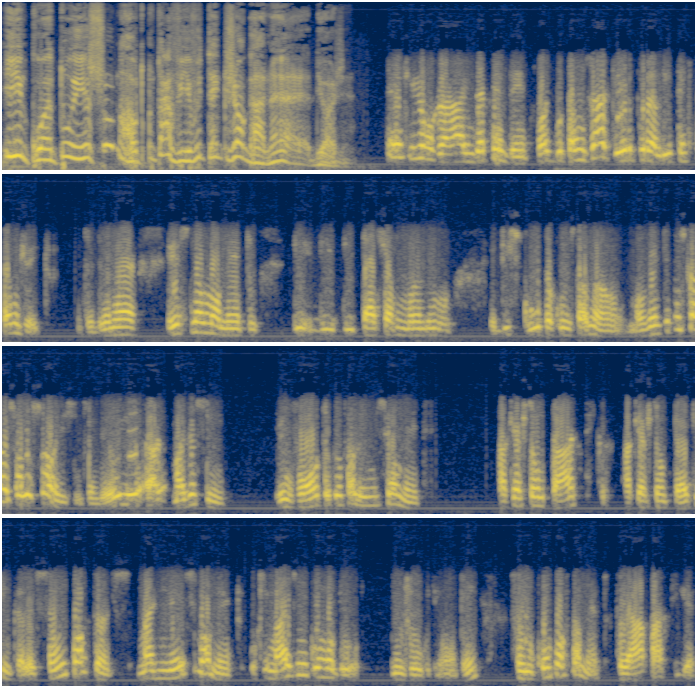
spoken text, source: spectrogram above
E enquanto isso, o Náutico está vivo e tem que jogar, né, Diógenes? Tem que jogar, independente. Pode botar um zagueiro por ali, tem que dar um jeito. Entendeu? Não é, esse não é o momento de estar tá se arrumando desculpa com isso tal, não. O momento de buscar soluções, entendeu? E, mas assim, eu volto ao que eu falei inicialmente. A questão tática, a questão técnica, elas são importantes. Mas nesse momento, o que mais me incomodou no jogo de ontem foi o comportamento, foi a apatia.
